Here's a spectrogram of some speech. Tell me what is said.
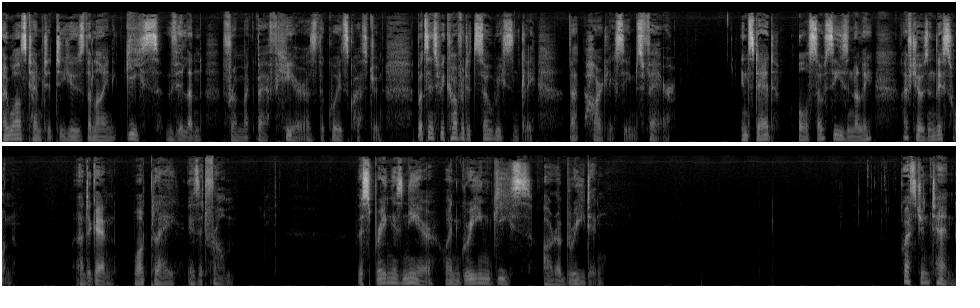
I was tempted to use the line geese villain from Macbeth here as the quiz question, but since we covered it so recently, that hardly seems fair. Instead, also seasonally, I've chosen this one. And again, what play is it from? The spring is near when green geese are a breeding. Question 10.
